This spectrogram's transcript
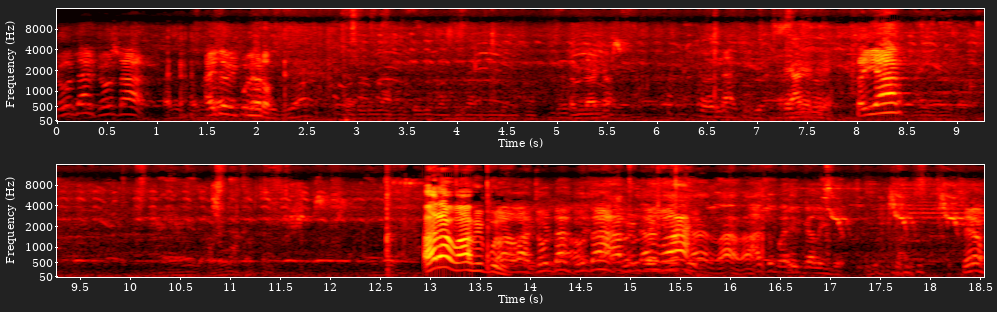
જોરદાર જોરદાર. આઈ જાઓ વિપુલ હેડો. તૈયાર? અરે વાહ વિપુલ. વાહ વાહ જોરદાર જોરદાર સેમ.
